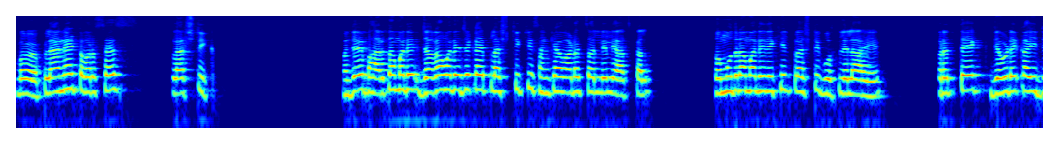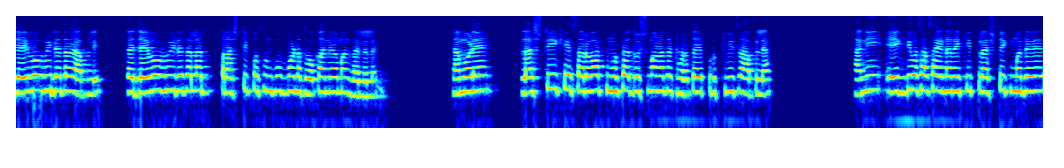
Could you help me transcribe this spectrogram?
बरोबर. Planet versus plastic. म्हणजे भारतामध्ये जगामध्ये जे काही प्लास्टिकची संख्या वाढत चाललेली आहे आजकाल समुद्रामध्ये देखील प्लास्टिक घुसलेलं आहे. प्रत्येक जेवढे काही जैवविविधता आहे आपली त्या जैवविविधतेला प्लास्टिकपासून खूप मोठा धोका निर्माण झालेला आहे. त्यामुळे प्लास्टिक हे सर्वात मोठं दुश्मन आता आहे पृथ्वीचा आपल्या. आणि एक दिवस असा येणार आहे की प्लास्टिकमध्ये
